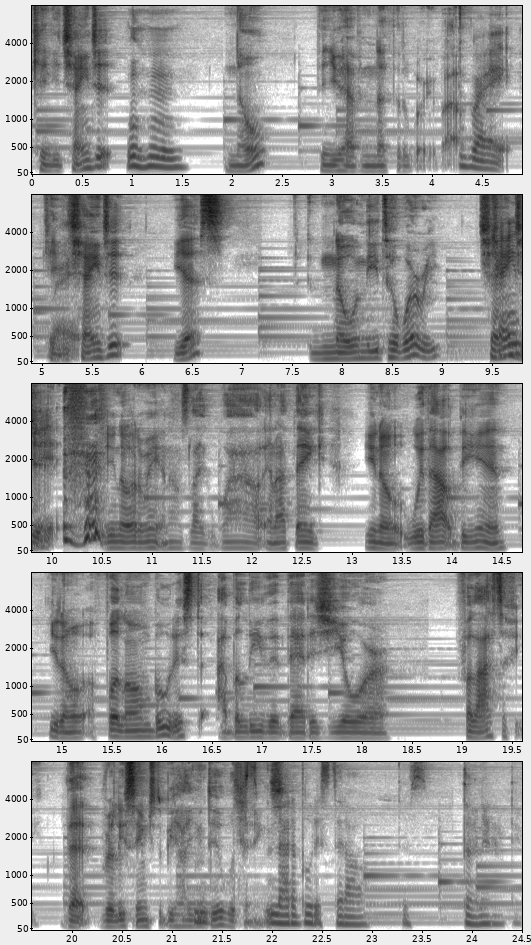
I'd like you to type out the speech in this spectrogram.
can you change it? Mm-hmm. No? Then you have nothing to worry about. Right. Can you change it? Yes. No need to worry. Change, it. you know what I mean? And I was like, wow. And I think, you know, without being, you know, a full on Buddhist, I believe that that is your philosophy. That really seems to be how you deal with Just things. Not a Buddhist at all. Just throwing that out there.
